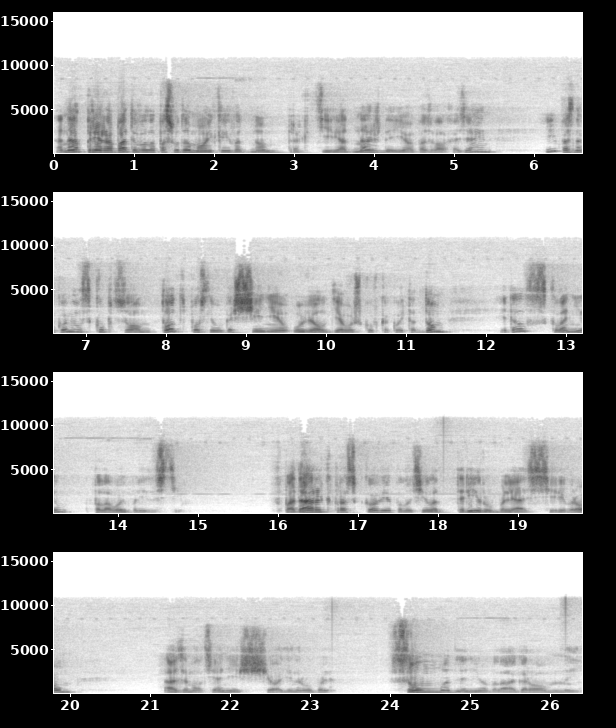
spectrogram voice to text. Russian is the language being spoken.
Она прирабатывала посудомойкой в одном трактире. Однажды ее позвал хозяин и познакомил с купцом. Тот после угощения увел девушку в какой-то дом и дал склонил к половой близости. В подарок Просковья получила три рубля с серебром, а за молчание еще один рубль. Сумма для нее была огромной.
